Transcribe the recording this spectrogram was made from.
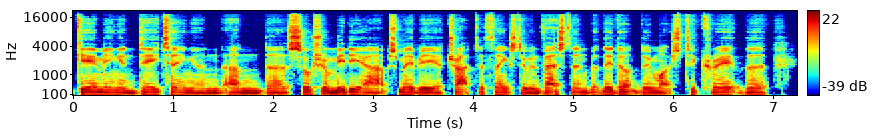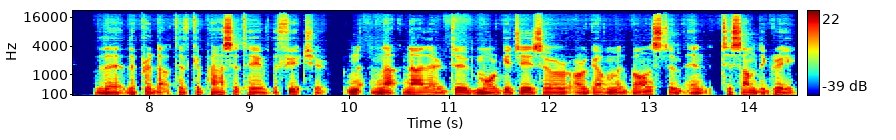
gaming and dating and and uh, social media apps may be attractive things to invest in, but they don't do much to create the the, the productive capacity of the future. N- neither do mortgages or, or government bonds to, in, to some degree.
